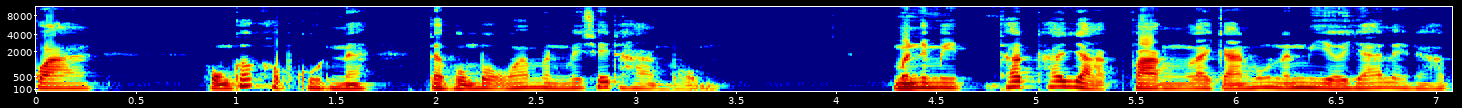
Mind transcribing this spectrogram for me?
กว่า ผมก็ขอบคุณนะ แต่ผมบอกว่ามันไม่ใช่ทางผม มันจะมีถ้าถ้าอยากฟังรายการพวกนั้นมีเยอะแยะเลยนะครับ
